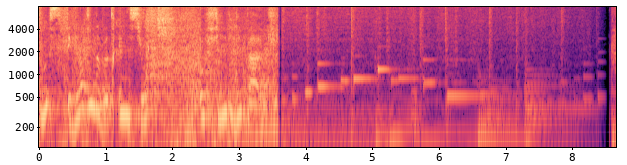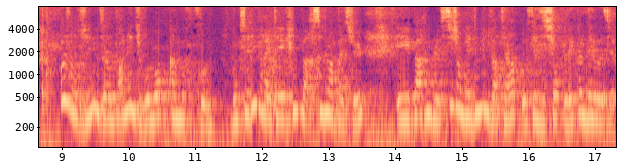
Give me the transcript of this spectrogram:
tous et bienvenue dans votre émission Au fil des pages. Aujourd'hui, nous allons parler du roman Amour chrome. Donc ce livre a été écrit par Sylvain Pathieu et est paru le 6 janvier 2021 aux éditions L'école des loisirs.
